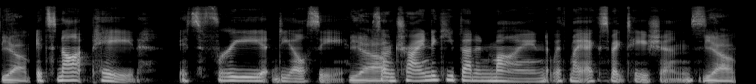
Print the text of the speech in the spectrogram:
Yeah, It's not paid. It's free DLC. Yeah. So I'm trying to keep that in mind with my expectations. yeah,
